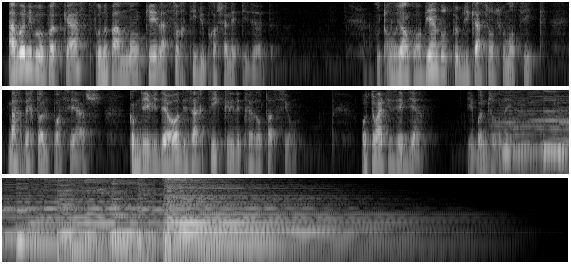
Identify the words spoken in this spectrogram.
Abonnez-vous au podcast pour ne pas manquer la sortie du prochain épisode. Vous trouverez encore bien d'autres publications sur mon site, marbertol.ch, comme des vidéos, des articles et des présentations. Automatisez bien et bonne journée.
